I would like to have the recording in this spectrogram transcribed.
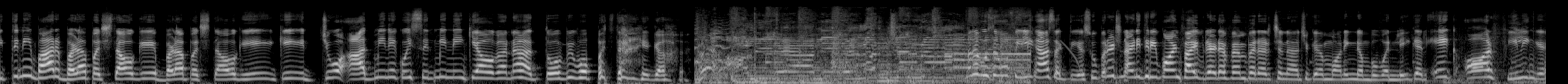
इतनी बार बड़ा पछताओगे बड़ा पछताओगे कि जो आदमी ने कोई सिन भी नहीं किया होगा ना तो भी वो पछताएगा। मतलब उसे वो फीलिंग आ सकती है। सुपर हिट्स 93.5 रेड एफएम पर अर्चना आ चुके हैं मॉर्निंग नंबर वन लेकर एक और फीलिंग है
